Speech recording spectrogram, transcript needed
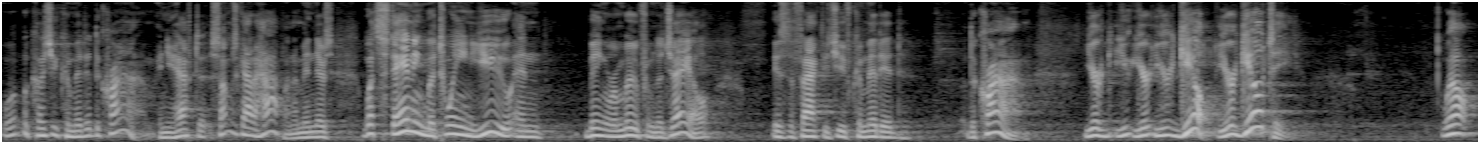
Well, because you committed the crime and you have to, something's got to happen. I mean, there's what's standing between you and being removed from the jail is the fact that you've committed the crime. You're you're your, your guilt. You're guilty. Well,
